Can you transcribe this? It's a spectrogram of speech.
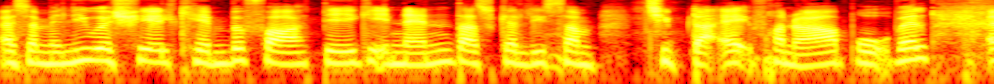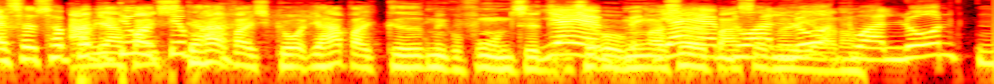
altså med liv og sjæl kæmpe for, at det er ikke en anden, der skal ligesom tippe dig af fra Nørrebro, vel? Altså, så på Jamen, det, var- faktisk, det, har jeg faktisk gjort. Jeg har faktisk givet mikrofonen til, Ja, til ja, unge, og så ja, ja, jeg bare du, har lånt, du har lånt den,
